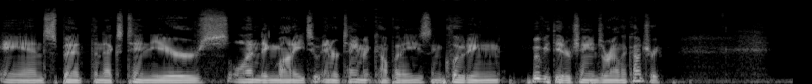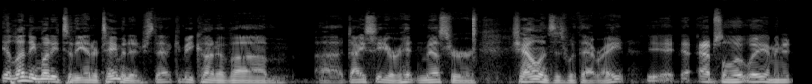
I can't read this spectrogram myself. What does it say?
and spent the next 10 years lending money to entertainment companies, including movie theater chains around the country. Yeah, lending money to the entertainment industry, that can be kind of um, uh, dicey or hit and miss or challenges with that, right? Yeah, absolutely. I mean, it,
